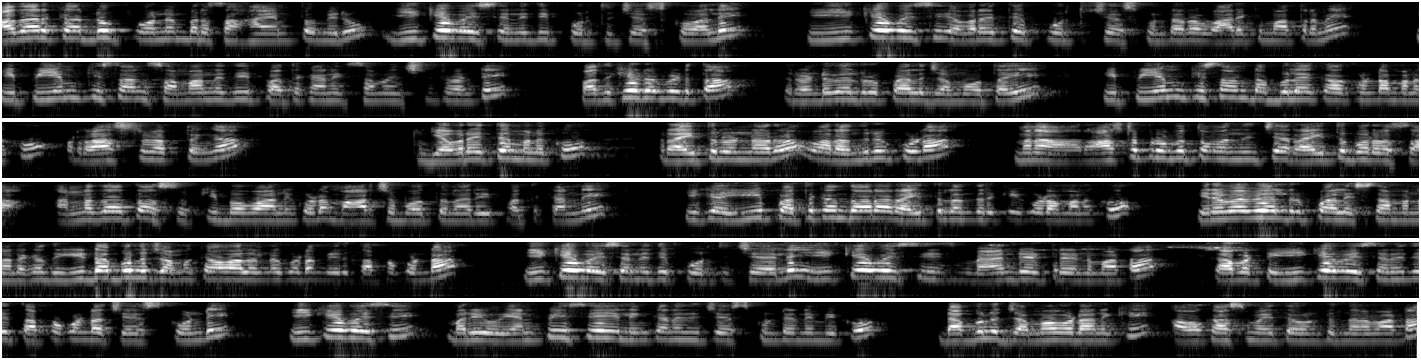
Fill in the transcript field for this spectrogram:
ఆధార్ కార్డు ఫోన్ నెంబర్ సహాయంతో మీరు ఈకేవైసీ అనేది పూర్తి చేసుకోవాలి. ఈ ఈకేవైసీ ఎవరైతే పూర్తి చేసుకుంటారో వారికి మాత్రమే ఈ పిఎం కిసాన్ సమానిధి పథకానికి సంబంధించినటువంటి పదిహేడు విడత రెండు వేల రూపాయలు జమ అవుతాయి ఈ పిఎం కిసాన్ డబ్బులే కాకుండా మనకు రాష్ట్ర వ్యాప్తంగా ఎవరైతే మనకు రైతులు ఉన్నారో వారందరూ కూడా మన రాష్ట్ర ప్రభుత్వం అందించే రైతు భరోసా అన్నదాత సుఖీభవ అని కూడా మార్చబోతున్నారు ఈ పథకాన్ని. ఇక ఈ పథకం ద్వారా రైతులందరికీ కూడా మనకు ఇరవై వేల రూపాయలు ఇస్తామన్నారు కదా. ఈ డబ్బులు జమ కావాలన్నా కూడా మీరు తప్పకుండా ఈకేవైసీ అనేది పూర్తి చేయాలి. ఈకేవైసీ మ్యాండేటరీ అనమాట కాబట్టి ఈకేవైసీ అనేది తప్పకుండా చేసుకోండి. ఈకేవైసీ మరియు ఎన్పిసిఐ లింక్ అనేది చేసుకుంటేనే మీకు డబ్బులు జమ అవ్వడానికి అవకాశం అయితే ఉంటుందన్నమాట.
